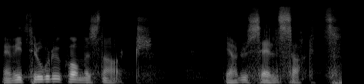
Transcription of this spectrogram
men vi tror du kommer snart. Det har du selv sagt.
